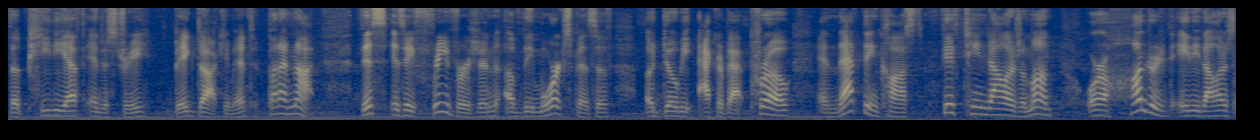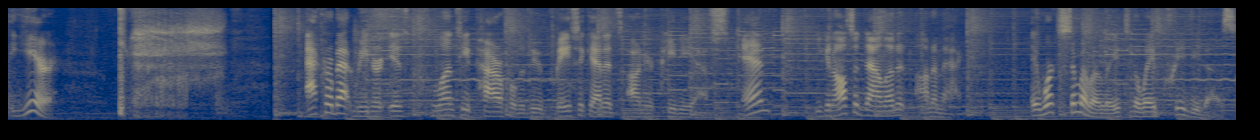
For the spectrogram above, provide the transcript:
the PDF industry, big document, but I'm not. This is a free version of the more expensive Adobe Acrobat Pro, and that thing costs $15 a month or $180 a year. Acrobat Reader is plenty powerful to do basic edits on your PDFs, and you can also download it on a Mac. It works similarly to the way Preview does.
